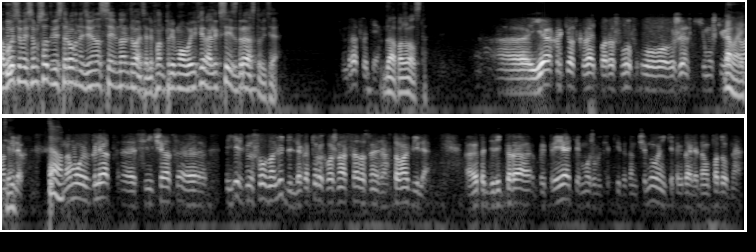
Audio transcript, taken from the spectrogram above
8 800 200 ровно 9702. Телефон прямого эфира. Алексей, здравствуйте. Здравствуйте. Да, пожалуйста. Э, Я хотел сказать пару слов о женских и мужских Давайте. автомобилях. Так. На мой взгляд, э, сейчас э, есть, безусловно, люди, для которых важна статусность автомобиля. Э, Это директора предприятия, может быть, какие-то там чиновники и так далее и тому подобное.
